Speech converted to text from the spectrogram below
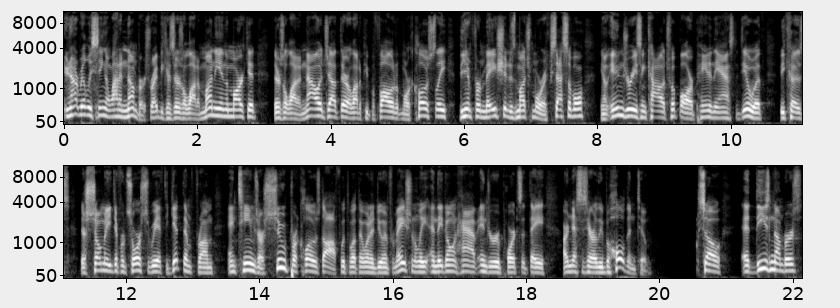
you're not really seeing a lot of numbers, right? Because there's a lot of money in the market. There's a lot of knowledge out there. A lot of people follow it more closely. The information is much more accessible. You know, injuries in college football are a pain in the ass to deal with because there's so many different sources we have to get them from, and teams are super closed off with what they want to do informationally, and they don't have injury reports that they are necessarily beholden to. So uh, these numbers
